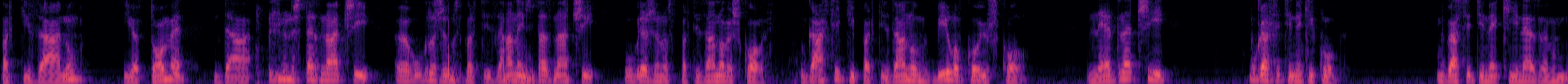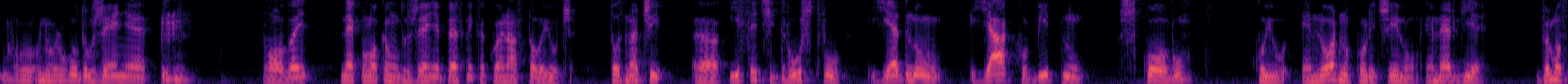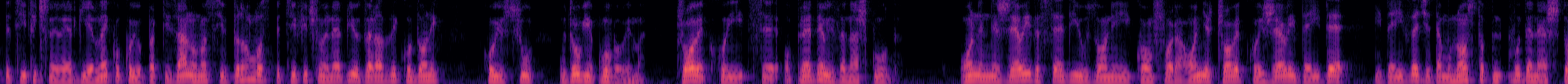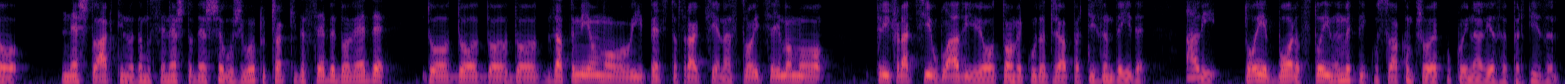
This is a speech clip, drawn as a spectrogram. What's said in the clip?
Partizanu i o tome da šta znači uh, ugroženost Partizana i šta znači ugroženost Partizanove škole. Ugasiti Partizanov bilo koju školu ne znači ugasiti neki klub, ugasiti neki, ne znam, udruženje, ovaj, neko lokalno udruženje pesnika koje je nastalo juče. To znači uh, iseći društvu jednu jako bitnu školu koju enormnu količinu energije, vrlo specifične energije, neko koji u Partizanu nosi vrlo specifičnu energiju za razliku od onih koji su u drugim klubovima. Čovek koji se opredeli za naš klub, on ne želi da sedi u zoni komfora, on je čovek koji želi da ide i da izađe, da mu non stop bude nešto, nešto aktivno, da mu se nešto dešava u životu, čak i da sebe dovede do, do, do, do zato mi imamo i 500 frakcija, nas trojice imamo tri frakcije u glavi o tome kuda treba Partizan da ide, ali to je borac, to je umetnik u svakom čoveku koji navija za Partizan.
